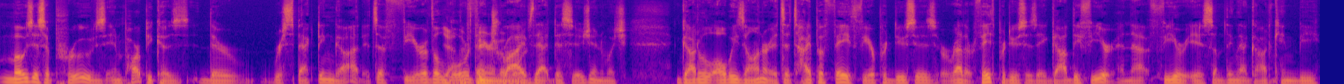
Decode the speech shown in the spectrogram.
Moses approves in part because they're respecting God. It's a fear of the yeah, Lord that drives that decision, which God will always honor. It's a type of faith. Fear produces, or rather, faith produces a godly fear, and that fear is something that God can be.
